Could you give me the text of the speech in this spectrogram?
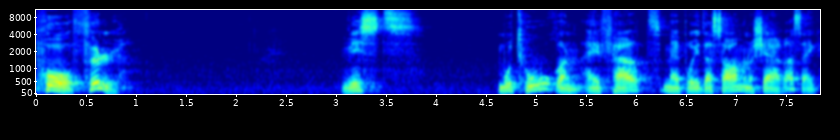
påfyll hvis motoren er i ferd med å bryte sammen og skjære seg.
